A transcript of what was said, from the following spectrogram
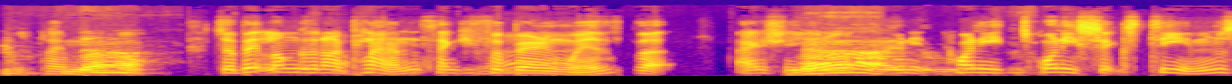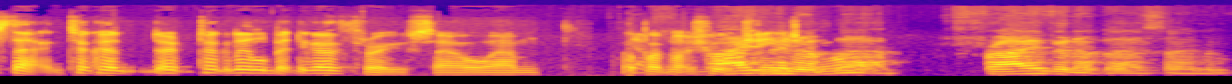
who's playing Blood Bowl. No. So a bit longer than I planned. Thank you for bearing with, but actually, you No, know, 20, 20 26 teams that took a took a little bit to go through. So um, hope I've not Absolutely. shortchanged Thriving up anyone. there. Thriving up there, Simon.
